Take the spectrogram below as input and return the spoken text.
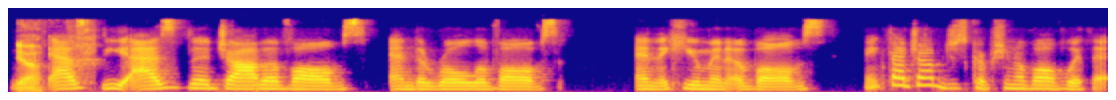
yeah as the as the job evolves and the role evolves and the human evolves make that job description evolve with it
